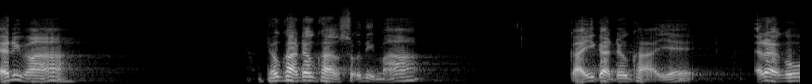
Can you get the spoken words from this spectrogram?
အဲ့ဒီမှာဒုက္ခဒုက္ခဆိုဒီမှာကာယကဒုက္ခရဲ့အဲ့ဒါကို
